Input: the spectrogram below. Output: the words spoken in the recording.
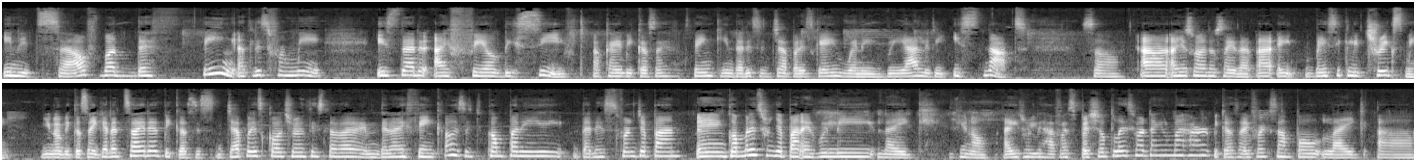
in itself, but the thing, at least for me, is that I feel deceived, okay, because I'm thinking that it's a Japanese game when in reality it's not. So uh, I just wanted to say that uh, it basically tricks me you know, because I get excited because it's Japanese culture and things like that, and then I think, oh, it's a company that is from Japan, and companies from Japan, I really like, you know, I really have a special place for them in my heart because I, for example, like uh,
